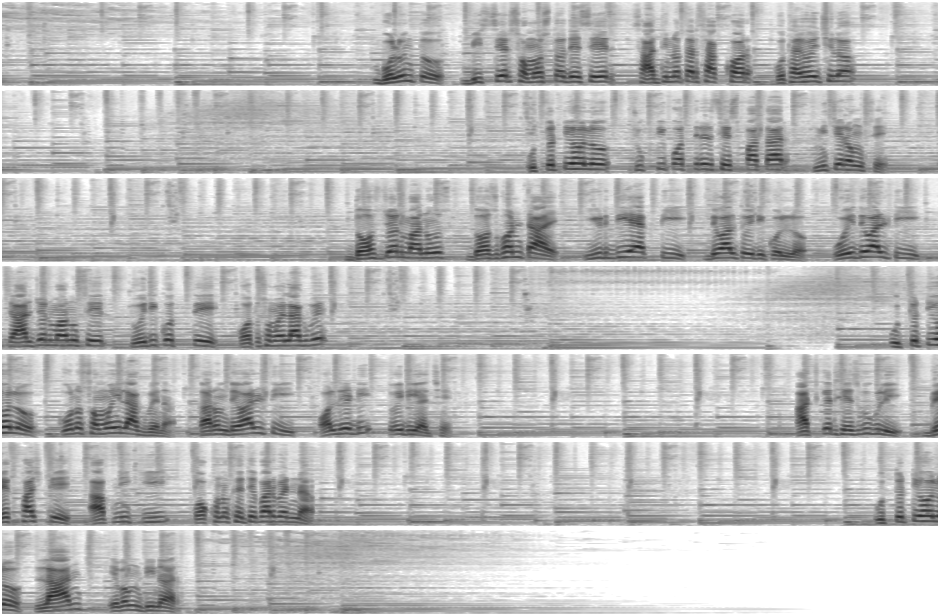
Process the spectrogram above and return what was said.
বলুন তো, বিশ্বের সমস্ত দেশের স্বাধীনতার স্বাক্ষর কোথায় হয়েছিল? উত্তরটি হলো চুক্তিপত্রের শেষ পাতার নিচের অংশে। দশজন মানুষ দশ ঘন্টায় ইট দিয়ে একটি দেওয়াল তৈরি করল। ওই দেওয়ালটি চারজন মানুষের তৈরি করতে কত সময় লাগবে? উত্তরটি হলো, কোনো সময়ই লাগবে না, কারণ দেওয়ালটি অলরেডি তৈরি আছে। আজকের শেষ গুগলি ব্রেকফাস্টে আপনি কি কখনো খেতে পারবেন না? উত্তরটি হলো লাঞ্চ এবং ডিনার।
